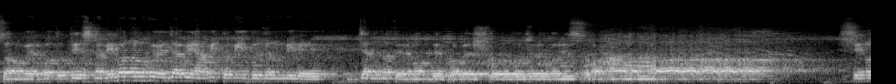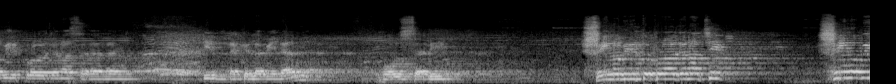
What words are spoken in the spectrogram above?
জন্মের মতো তৃষ্ণা নিবারণ হয়ে যাবে, আমি তুমি দুজন মিলে জান্নাতের মধ্যে প্রবেশ করব সে নবীর প্রয়োজন আছে না সেই নবীর তো প্রয়োজন আছে। সেই নবী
